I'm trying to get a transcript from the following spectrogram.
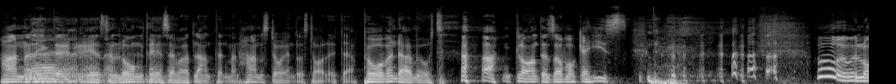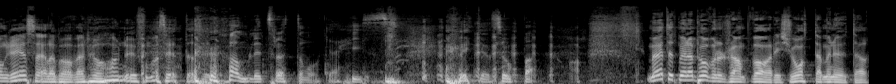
Han har Nej, lekt nej, lång resa över Atlanten, men han står ändå stadigt där. Påven däremot, han klarar inte ens av att åka hiss. Åh, det var en lång resa eller påven? Ja, nu får man sätta sig. han blir trött av att åka hiss. Vilken sopa. Mötet mellan påven och Trump varade i 28 minuter.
